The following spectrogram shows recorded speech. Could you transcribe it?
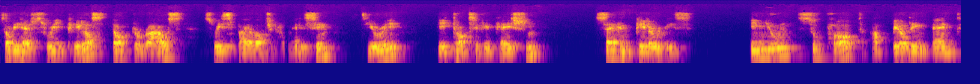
So we have three pillars, Dr. Rau's Swiss biological medicine theory, detoxification. Second pillar is immune support, upbuilding and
